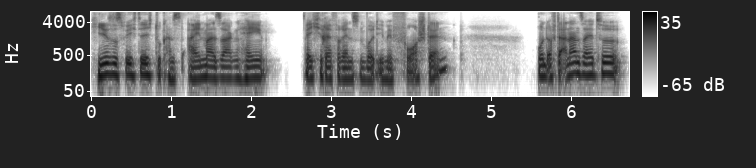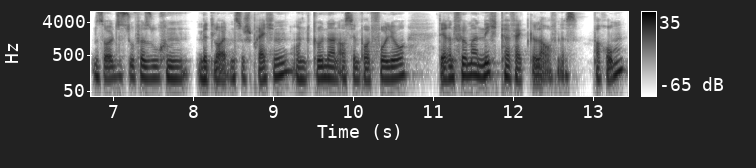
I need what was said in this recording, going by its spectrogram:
Hier ist es wichtig, du kannst einmal sagen, hey, welche Referenzen wollt ihr mir vorstellen? Und auf der anderen Seite solltest du versuchen, mit Leuten zu sprechen und Gründern aus dem Portfolio, deren Firma nicht perfekt gelaufen ist. Warum?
